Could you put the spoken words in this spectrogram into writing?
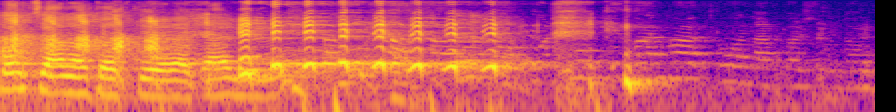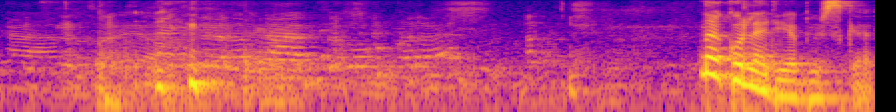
Bocsánatot kérek, elnézést. Van. Na akkor legyél büszke.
